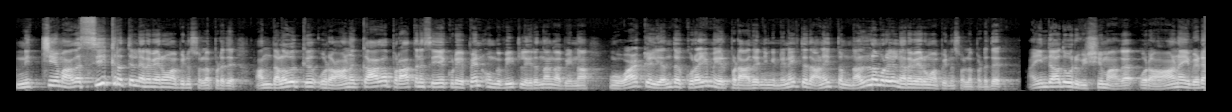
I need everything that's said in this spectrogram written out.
நிச்சயமாக சீக்கிரத்தில் நிறைவேறும் அப்படின்னு சொல்லப்படுது. அந்த அளவுக்கு ஒரு ஆணுக்காக பிரார்த்தனை செய்யக்கூடிய பெண் உங்கள் வீட்டில் இருந்தாங்க அப்படின்னா உங்கள் வாழ்க்கையில் எந்த குறையும் ஏற்படாது. நீங்கள் நினைத்தது அனைத்தும் நல்ல முறையில் நிறைவேறும் அப்படின்னு சொல்லப்படுது. ஐந்தாவது ஒரு விஷயமாக ஒரு ஆணை விட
